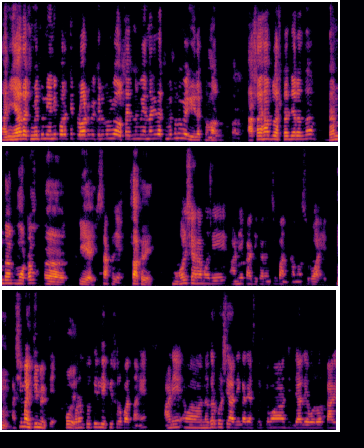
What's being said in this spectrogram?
आणि ह्या रकमेतून यांनी परत ती प्लॉट विक्रीतून व्यवसायातून मिळणारी रकमेतून वेगळी रक्कम बरोबर. असा हा भ्रष्टाचाराचा धनदा मोठा हे आहे. साखळी आहे. साखरे आहे. मोहोळ शहरामध्ये अनेक अधिकाऱ्यांची बांधकामं सुरू आहेत. अशी माहिती मिळते. परंतु ती लेखी स्वरूपात नाही. आणि नगर परिषद अधिकारी असतील किंवा जिल्हा लेवलवर काय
